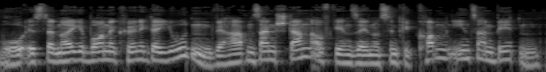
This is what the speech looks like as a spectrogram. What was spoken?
wo ist der neugeborene König der Juden? Wir haben seinen Stern aufgehen sehen und sind gekommen, ihn zu anbeten.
